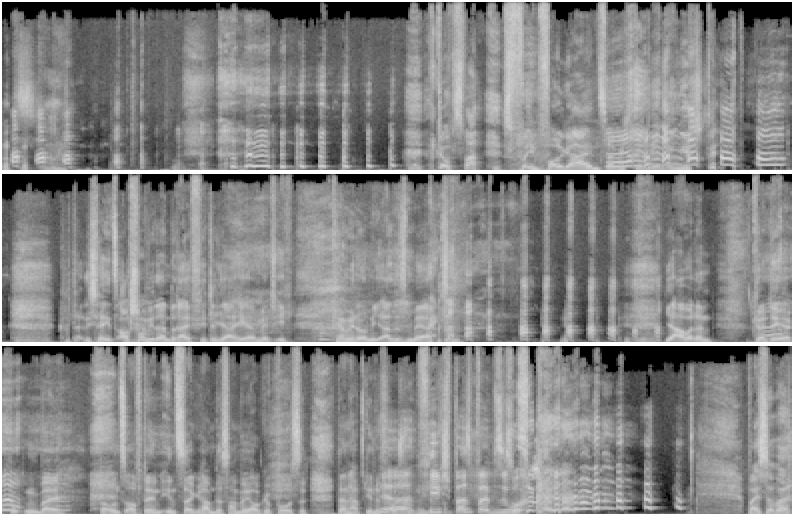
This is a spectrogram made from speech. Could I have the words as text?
Ich glaube, es war, in Folge 1, habe ich den hingestellt. Gott, das ist ja jetzt auch schon wieder ein Dreivierteljahr her. Mensch, ich kann mir doch nicht alles merken. Ja, aber dann könnt ihr ja gucken bei, bei uns auf den Instagram, das haben wir ja auch gepostet. Dann habt ihr eine Ja, Vorstellung. viel davon. Spaß beim Suchen. Weißt du aber,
